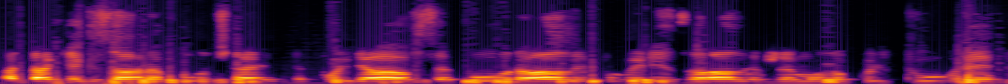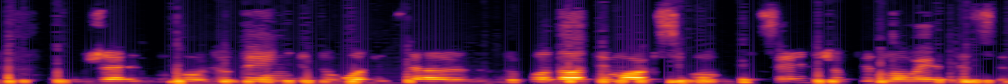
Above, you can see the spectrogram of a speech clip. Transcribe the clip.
А так як зараз, виходить, поля, все поурали, повирізали, вже монокультури, вже ну, людині доводиться докладати максимум зусиль, щоб відновити це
